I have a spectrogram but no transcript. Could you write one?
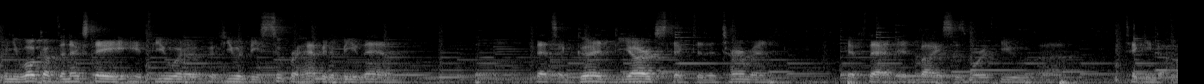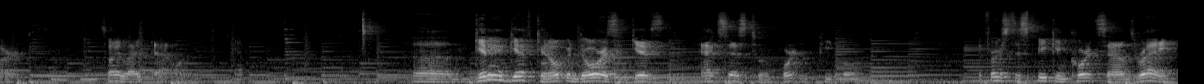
when you woke up the next day, if you would, if you would be super happy to be them, that's a good yardstick to determine if that advice is worth you uh, taking to heart. Mhm. So I like that one. Yep. Um, giving a gift can open doors. It gives access to important people. The first to speak in court sounds right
